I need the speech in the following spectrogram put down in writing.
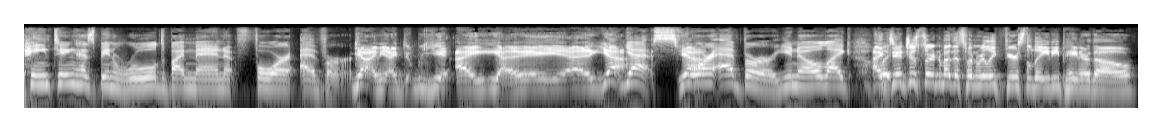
painting has been ruled by men forever. Yeah, I mean, I, yeah, I, yeah, yeah, yeah. Yes, Yeah. forever. You know, like I did just learn about this one really fierce lady painter, though.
